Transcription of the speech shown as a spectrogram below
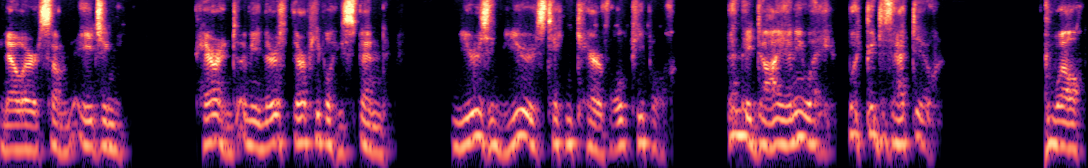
you know, or some aging parent? I mean, there's there are people who spend years and years taking care of old people. Then they die anyway. What good does that do? Well,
